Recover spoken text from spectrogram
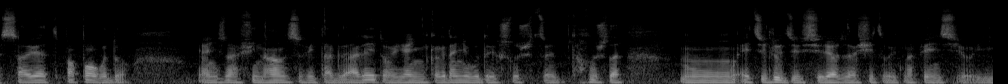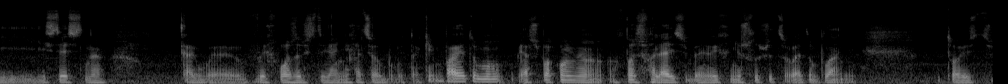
совет по поводу, я не знаю, финансов и так далее, то я никогда не буду их слушаться, потому что ну, эти люди всерьез рассчитывают на пенсию, и, естественно, как бы в их возрасте я не хотел бы быть таким, поэтому я спокойно позволяю себе их не слушаться в этом плане. То есть,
